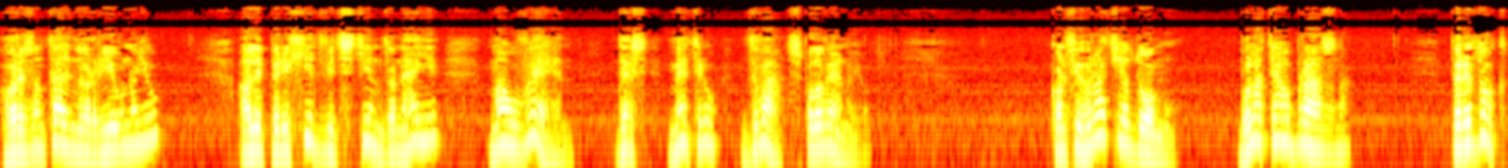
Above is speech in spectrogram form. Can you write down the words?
горизонтально рівною, але перехід від стін до неї мав веген десь метрів два з половиною. Конфігурація дому була теобразна. Передок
